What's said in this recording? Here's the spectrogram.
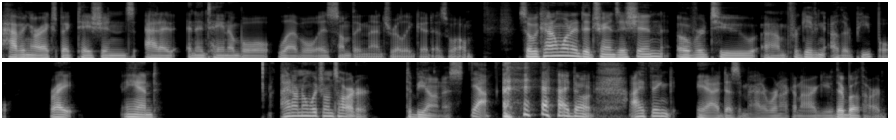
having our expectations at a, an attainable level is something that's really good as well. So we kind of wanted to transition over to um, forgiving other people, right? And I don't know which one's harder, to be honest. Yeah. I don't. I think, yeah, it doesn't matter. We're not going to argue. They're both hard.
